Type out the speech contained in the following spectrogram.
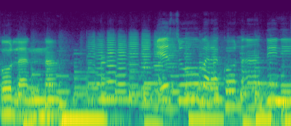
ಕೊಲನ್ನ ಏಸುವರ ಕೊಲದಿನಿ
